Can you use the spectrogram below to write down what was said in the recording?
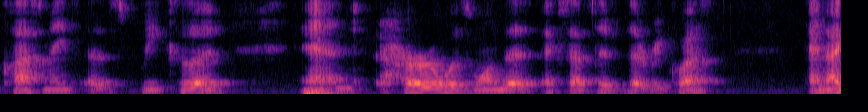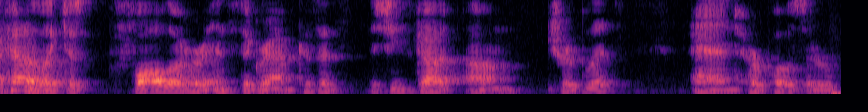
classmates as we could, and her was one that accepted the request. And I kind of like just follow her Instagram because it's she's got um, triplets, and her posts are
